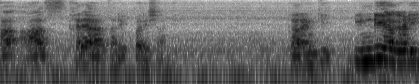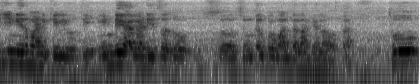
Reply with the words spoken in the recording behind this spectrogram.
हा आज खऱ्या अर्थाने परेशान आहे. कारण की इंडी आघाडी जी निर्माण केली होती इंडी आघाडीचा जो संकल्प मांडला गेला होता तो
